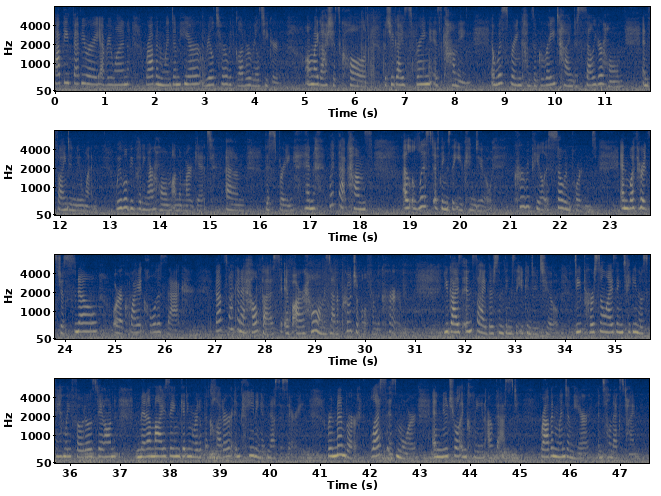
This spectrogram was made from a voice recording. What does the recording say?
Happy February, everyone. Robin Windham here, realtor with Glover Realty Group. Oh my gosh, it's cold, but you guys, spring is coming. And with spring comes a great time to sell your home and find a new one. We will be putting our home on the market um, this spring. And with that comes a list of things that you can do. Curb appeal is so important. And whether it's just snow or a quiet cul-de-sac, not gonna help us if our home is not approachable from the curb. You guys, inside there's some things that you can do too. Depersonalizing, taking those family photos down, minimizing, getting rid of the clutter, and painting if necessary. Remember, less is more, and neutral and clean are best. Robin Windham here. Until next time.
